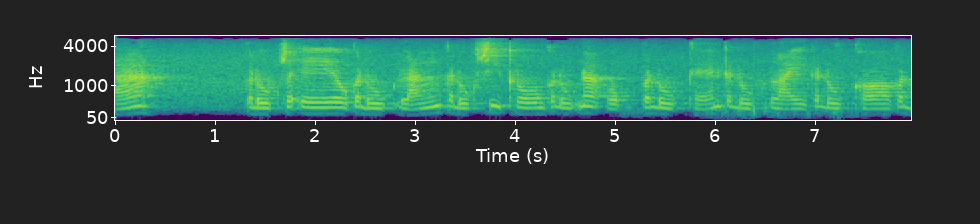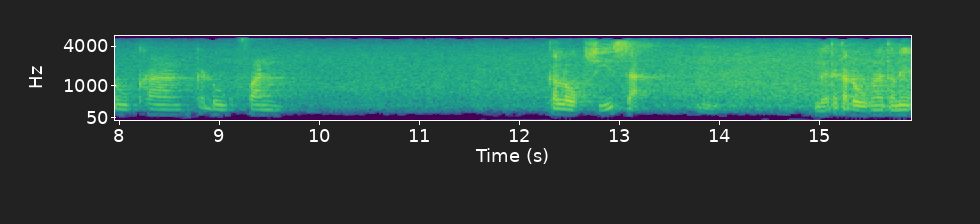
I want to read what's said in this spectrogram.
า กระดูกสะเอว กระดูกหลัง กระดูกซี่โครง กระดูกหน้าอก กระดูกแขน กระดูกไหล่ กระดูกคอ กระดูกคาง กระดูกฟัน กระโหลกศีรษะ เหลือแต่กระดูกนะตัวนี้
